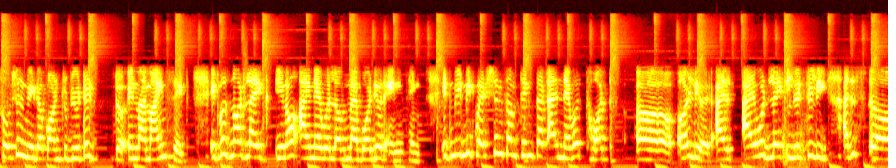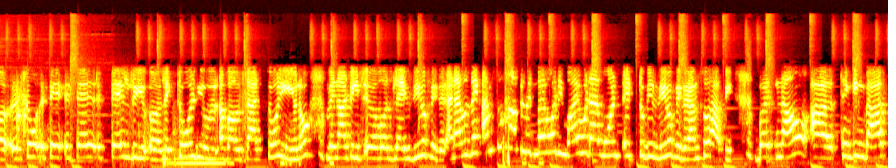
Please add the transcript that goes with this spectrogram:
social media contributed in my mindset. It was not like, you know, I never loved my body or anything. It made me question some things that I never thought uh, earlier. I I would like literally I just uh, to, t- t- tell you uh, like told you about that story. You know when our teacher was like zero figure, and I was like I'm so happy with my body. Why would I want it to be zero figure? I'm so happy. But now uh, thinking back,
